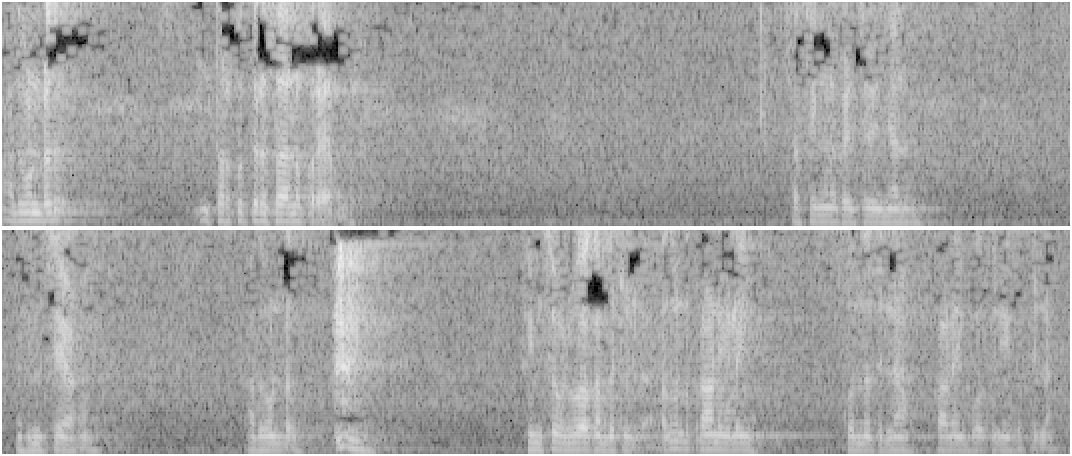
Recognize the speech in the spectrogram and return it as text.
അതുകൊണ്ട് തർക്കുത്തരം സാധാരണ പറയാറുണ്ട്. സസ്യങ്ങളെ കഴിച്ചു കഴിഞ്ഞാലും ഹിംസയാണ്. അതുകൊണ്ട് ഹിംസ ഒഴിവാക്കാൻ പറ്റില്ല. അതുകൊണ്ട് പ്രാണികളെയും കൊന്നു കാളയും പോത്തിനെയൊക്കെ തിന്നാം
